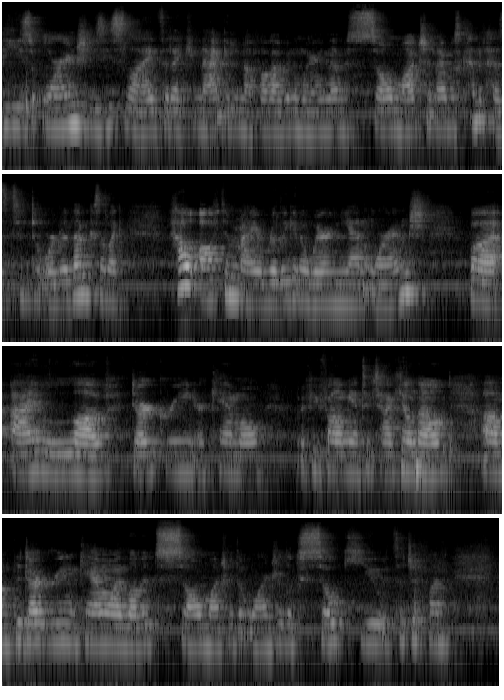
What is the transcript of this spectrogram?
these orange Yeezy slides that I cannot get enough of. I've been wearing them so much and I was kind of hesitant to order them because I'm like, how often am I really gonna wear neon orange? But I love dark green or camo. If you follow me on TikTok, you'll know. Um, the dark green and camo, I love it so much with the orange. It looks so cute. It's such a fun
